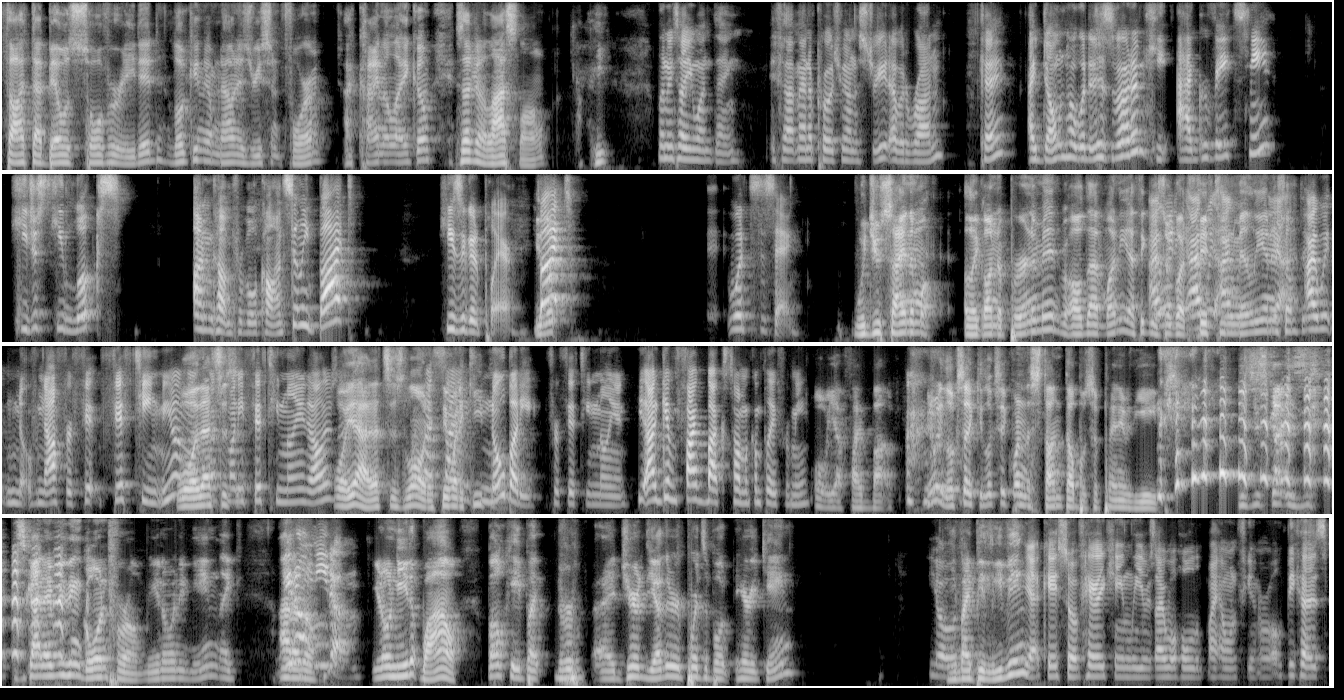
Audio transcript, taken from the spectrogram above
thought that Bale was so overrated. Looking at him now in his recent form, I kind of like him. It's not gonna last long. He... Let me tell you one thing. If that man approached me on the street, I would run. Okay. I don't know what it is about him. He aggravates me. He just he looks uncomfortable constantly, but he's a good player. You look- but eh, what's the saying? Would you sign him like on a tournament all that money? I think it was like would- I would- I fifteen would- million or yeah, something. I would no, not for fi- fifteen. You know Well, that's just- money. Fifteen million dollars. well, yeah, that's his loan if they want to keep nobody for fifteen million. Yeah, I'd give him five bucks. Tell him to come play for me. Oh yeah, five bucks. You know what he looks like? He looks like one of the stunt doubles of Planet of the Apes. he's just got he's, he's got everything going for him. You know what I mean? Like I You don't, don't, need him. you don't need it. Wow. But okay, but the, uh, Jared, the other reports about Harry Kane, Yo, he might be leaving. Yeah, okay, so if Harry Kane leaves, I will hold my own funeral because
